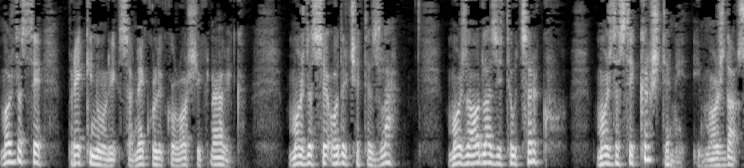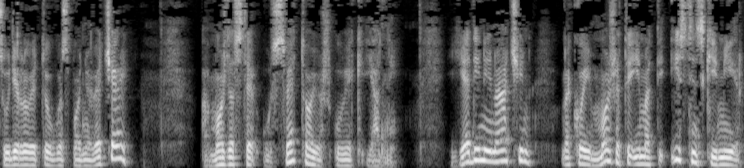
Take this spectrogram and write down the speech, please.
Možda ste prekinuli sa nekoliko loših navika, možda se odričete zla, možda odlazite u crkvu, možda ste kršteni i možda sudjelujete u gospodnjoj večeri, a možda ste u sve to još uvijek jadni. Jedini način na koji možete imati istinski mir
